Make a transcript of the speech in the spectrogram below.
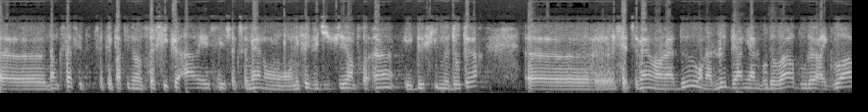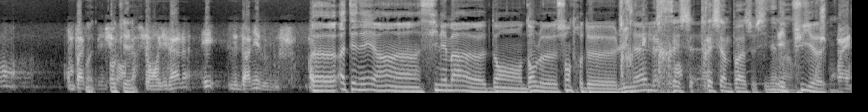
Euh, donc ça, ça fait partie de notre cycle art et essai. Chaque semaine, on, on essaie de diffuser entre un et deux films d'auteur. Euh, cette semaine, on en a deux. On a le dernier Almodovar, Douleur et gloire, qu'on passe Ouais, bien sûr ok. en version originale, et le dernier Lelouch. Euh, Athénée, hein, un cinéma euh, dans, dans le centre de Lunel. Très, très sympa ce cinéma. Et puis, euh. Ouais.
